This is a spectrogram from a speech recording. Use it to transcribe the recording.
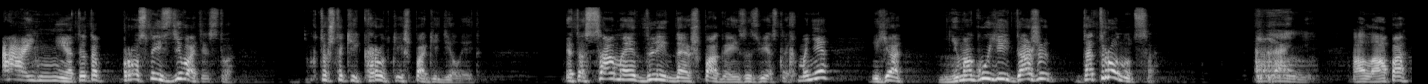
Ай, нет, это просто издевательство. Кто ж такие короткие шпаги делает? Это самая длинная шпага из известных мне, и я не могу ей даже дотронуться. А лапа?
